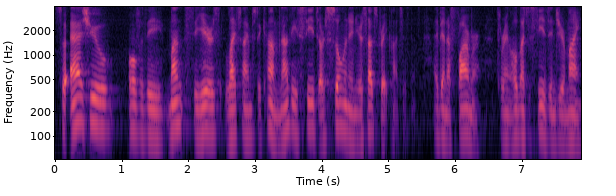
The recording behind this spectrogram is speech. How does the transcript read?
So as you, over the months, the years, lifetimes to come, now these seeds are sown in your substrate consciousness. I've been a farmer throwing a whole bunch of seeds into your mind.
